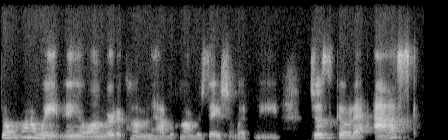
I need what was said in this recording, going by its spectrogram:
don't want to wait any longer to come and have a conversation with me. Just go to askkat.biz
